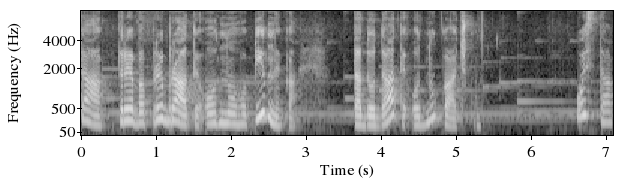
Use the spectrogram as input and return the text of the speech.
Так, треба прибрати одного півника та додати одну качку. Ось так.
